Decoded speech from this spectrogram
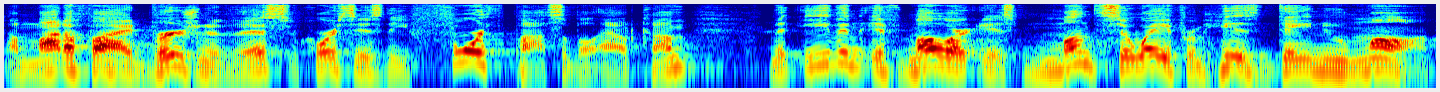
A modified version of this, of course, is the fourth possible outcome, that even if Mueller is months away from his denouement,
